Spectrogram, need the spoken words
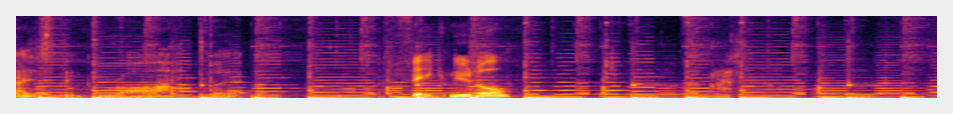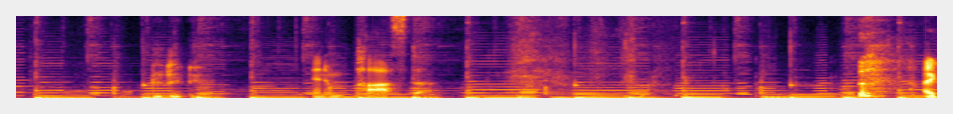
I just think raw, but fake noodle. An impasta. I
